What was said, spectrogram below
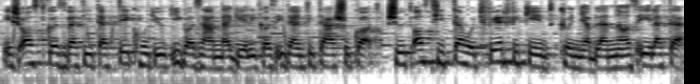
és azt közvetítették, hogy ők igazán megélik az identitásukat. Sőt, azt hitte, hogy férfiként könnyebb lenne az élete.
